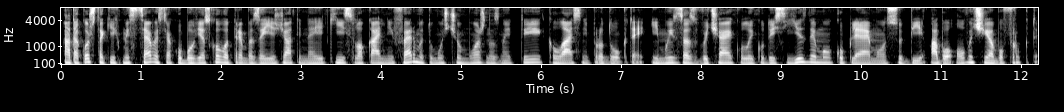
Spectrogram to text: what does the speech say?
А також в таких місцевостях обов'язково треба заїжджати на якісь локальні ферми, тому що можна знайти класні продукти. І ми зазвичай, коли кудись їздимо, купляємо собі або овочі, або фрукти.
